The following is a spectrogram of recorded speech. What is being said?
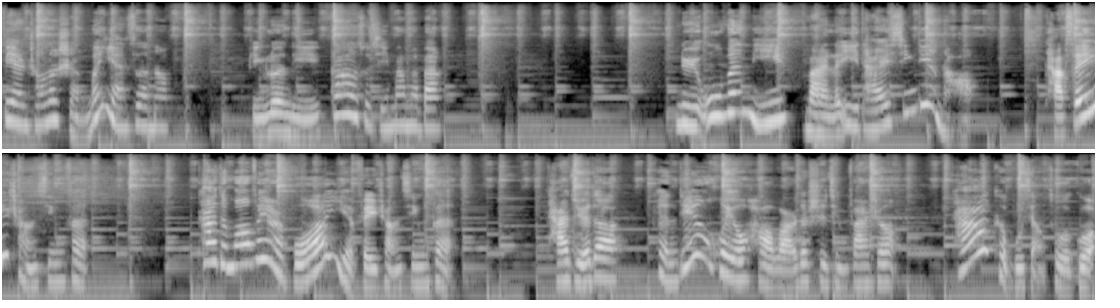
变成了什么颜色呢？评论里告诉奇妈妈吧。女巫温妮买了一台新电脑，她非常兴奋。她的猫威尔伯也非常兴奋，他觉得肯定会有好玩的事情发生，他可不想错过。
